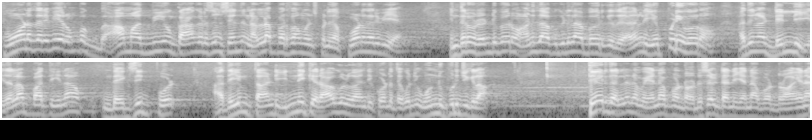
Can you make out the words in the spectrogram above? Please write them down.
போன தடவையே ரொம்ப ஆம் ஆத்மியும் காங்கிரஸும் சேர்ந்து நல்லா பர்ஃபார்மன்ஸ் பண்ணிதான் போன தடவையே. இந்த தடவை ரெண்டு பேரும் அனுதாபு கிடுதாப இருக்குது. அதனால் எப்படி வரும்? அதனால டெல்லி இதெல்லாம் பார்த்தீங்கன்னா இந்த எக்ஸிட் போல் அதையும் தாண்டி இன்றைக்கி ராகுல் காந்தி கூட்டத்தை கொஞ்சம் ஒன்று புரிஞ்சுக்கலாம். தேர்தலில் நம்ம என்ன பண்ணுறோம் ரிசல்ட் அன்றைக்கி என்ன பண்ணுறோம் ஏன்னா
